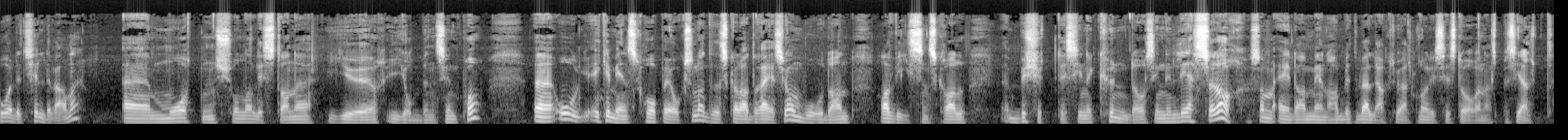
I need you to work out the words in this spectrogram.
både kildevernet, eh, måten journalistene gjør jobben sin på, eh, og ikke minst håper jeg også at det skal dreie seg om hvordan avisen skal beskytte sine kunder og sine lesere, som jeg da mener har blitt veldig aktuelt nå de siste årene, spesielt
